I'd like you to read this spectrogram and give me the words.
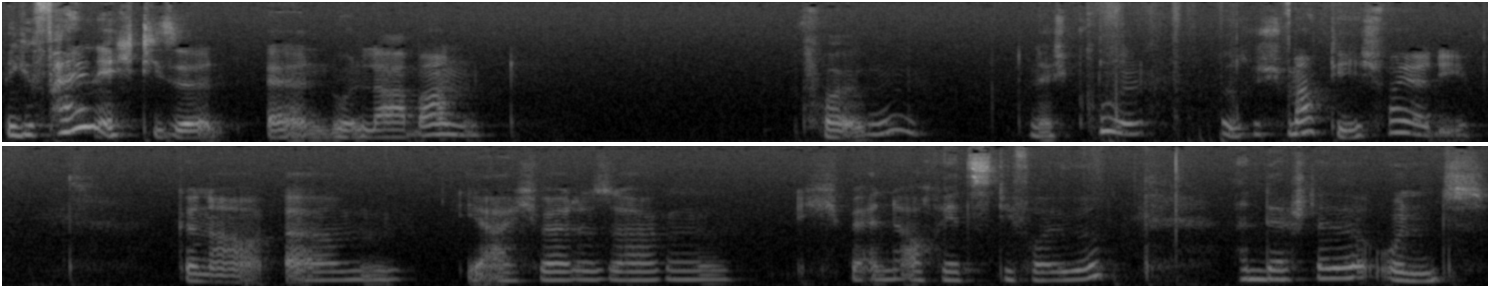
Mir gefallen echt diese äh, nur labern Folgen. Sind echt cool. Also ich mag die, ich feiere die. Genau. Ähm, ja, ich werde sagen, ich beende auch jetzt die Folge an der Stelle und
